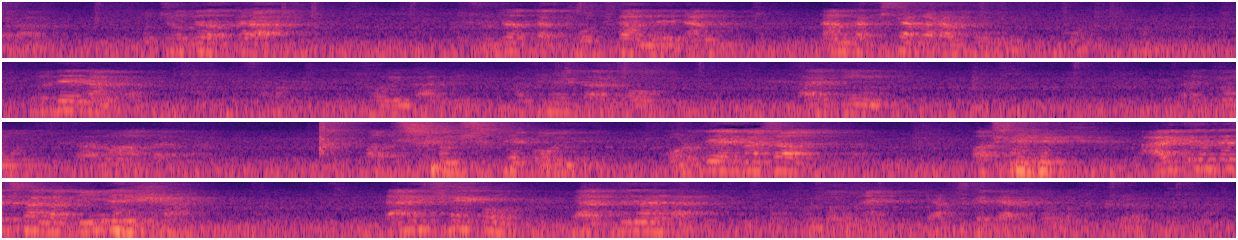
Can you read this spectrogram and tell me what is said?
だからこっちの手だったらこっちの手だったらこう掴んでなんなんか来たからこうそれでなんかそういう感じ。初めからこう最近最近思ってたのは私の人結構多いんで俺でやりましょうって相手の手つかんだって意味ないから。大体こうやってなんかこういうとこねやっつけてやると思ってくるわけ。ですからっ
